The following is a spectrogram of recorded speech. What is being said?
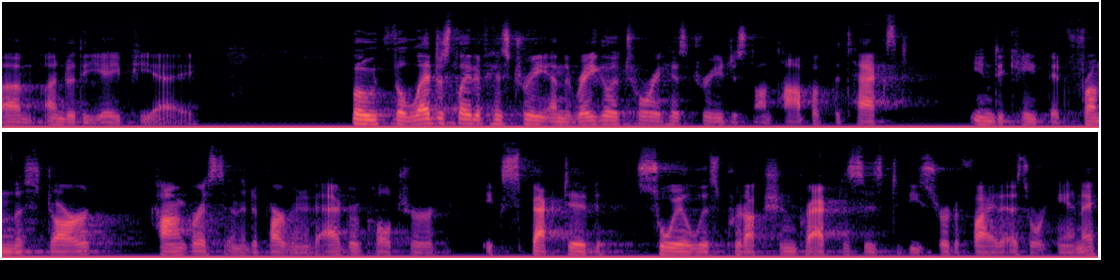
um, under the APA? Both the legislative history and the regulatory history, just on top of the text, indicate that from the start, Congress and the Department of Agriculture expected soilless production practices to be certified as organic.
